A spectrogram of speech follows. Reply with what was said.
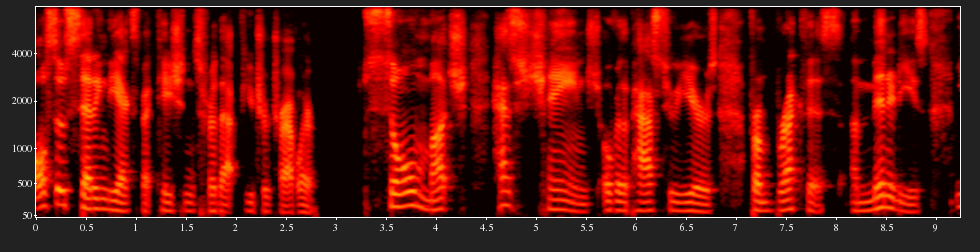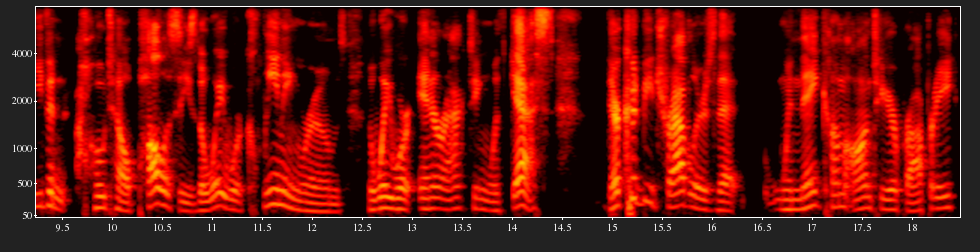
also setting the expectations for that future traveler so much has changed over the past two years from breakfast, amenities, even hotel policies, the way we're cleaning rooms, the way we're interacting with guests. There could be travelers that when they come onto your property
